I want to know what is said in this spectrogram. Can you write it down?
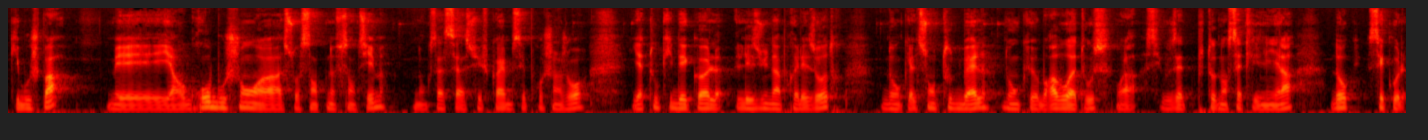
qui bouge pas mais il y a un gros bouchon à 69 centimes. Donc ça, c'est à suivre quand même ces prochains jours. Il y a tout qui décolle les unes après les autres. Donc elles sont toutes belles. Donc euh, bravo à tous. Voilà, si vous êtes plutôt dans cette ligne-là. Donc c'est cool.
